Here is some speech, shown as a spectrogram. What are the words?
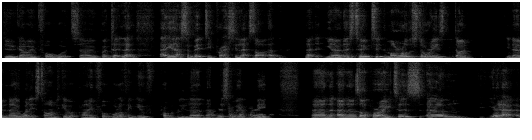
do going forward. So, but let, hey, that's a bit depressing. Let's start. Uh, let, you know, there's two, two. The moral of the story is don't you know know when it's time to give up playing football. I think you've probably learned that this week, Pete. And and as operators, um, yeah,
